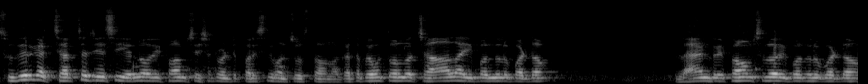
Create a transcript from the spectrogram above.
సుదీర్ఘ చర్చ చేసి ఎన్నో రిఫార్మ్స్ చేసినటువంటి పరిస్థితి మనం చూస్తూ ఉన్నాం. గత ప్రభుత్వంలో చాలా ఇబ్బందులు పడ్డాం. ల్యాండ్ రిఫార్మ్స్లో ఇబ్బందులు పడ్డాం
